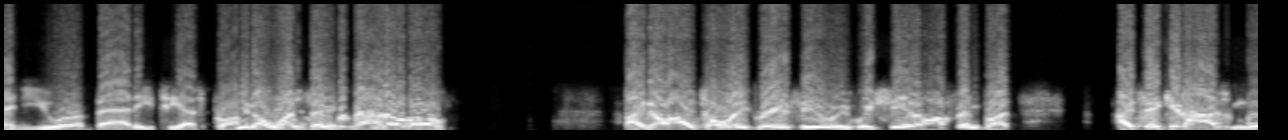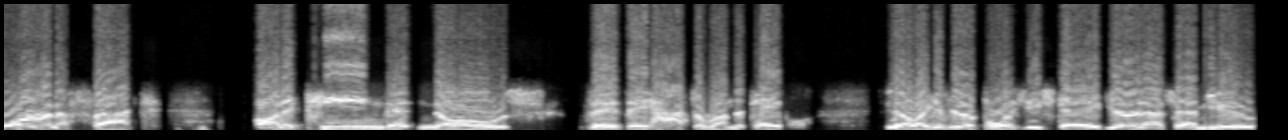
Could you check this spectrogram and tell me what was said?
and you are a bad ATS proposition. You know one thing, Babano, though? I know, I totally agree with you. We, we see it often, but I think it has more of an effect on a team that knows they, they have to run the table. You know, like if you're at Boise State, you're an SMU,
